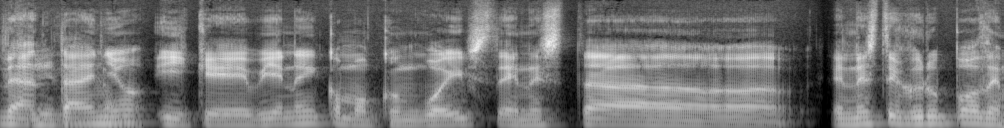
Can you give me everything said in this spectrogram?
de antaño y que vienen como con waves en esta en este grupo de,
